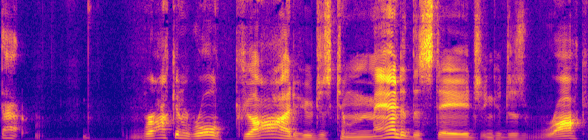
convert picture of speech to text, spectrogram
that rock and roll god who just commanded the stage and could just rock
